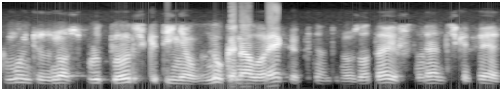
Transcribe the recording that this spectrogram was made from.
que muitos dos nossos produtores que tinham no canal Oreca, portanto nos hotéis, restaurantes, cafés,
